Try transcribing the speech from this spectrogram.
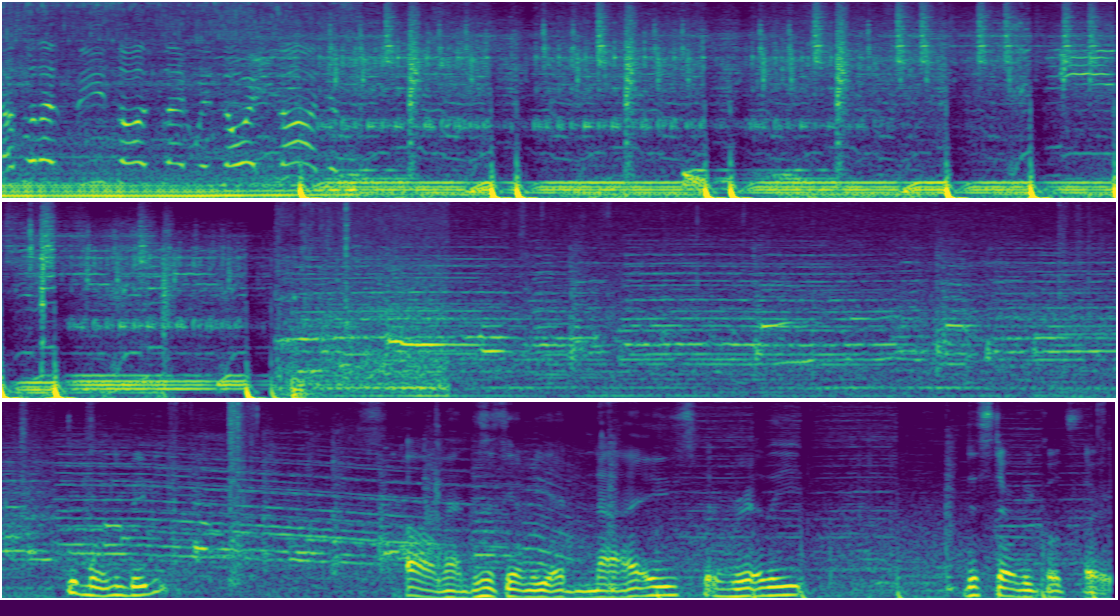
That's what sunset with. Good morning, baby. Oh man, this is gonna be a nice, really disturbing cold start.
